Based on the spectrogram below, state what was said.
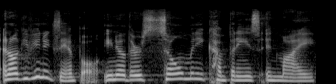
And I'll give you an example. You know, there's so many companies in my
